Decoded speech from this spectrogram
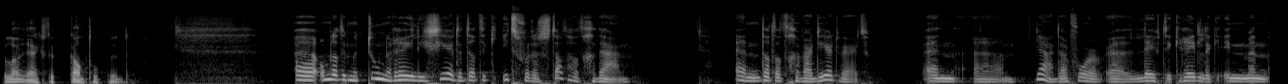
belangrijkste kantelpunt? Uh, omdat ik me toen realiseerde dat ik iets voor de stad had gedaan. En dat dat gewaardeerd werd. En uh, ja, daarvoor uh, leefde ik redelijk in mijn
